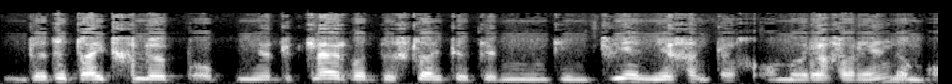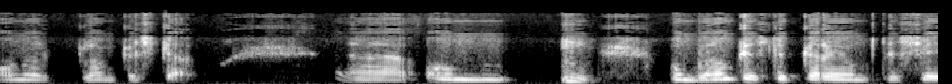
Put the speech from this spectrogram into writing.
dit het uitgeloop op meneer de Klerk wat besluit het in 1992 om 'n referendum onder plan te stel. Uh om om blankes te kry om te sê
